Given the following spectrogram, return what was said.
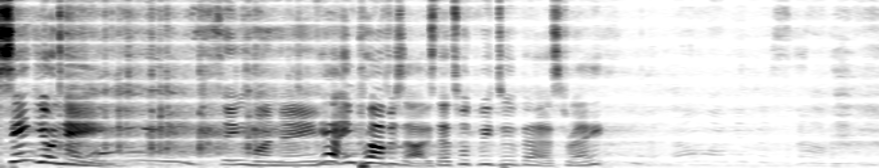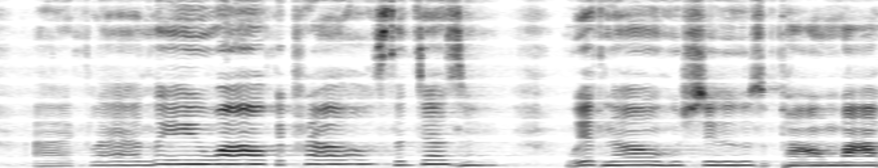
Sing your name. Sing my name? Yeah, improvise. That's what we do best, right? Oh, I gladly walk across the desert with no shoes upon my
